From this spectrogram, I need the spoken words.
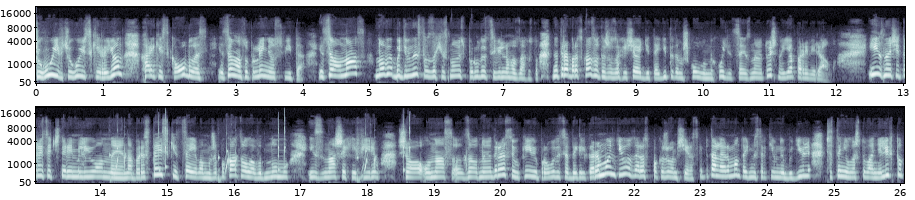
Чугуїв, Чугуївський район, Харківська область, і це у нас управління освіти. І це у нас нове будівництво захисної споруди цивільного захисту. Не треба розказувати, що захищають дітей. Діти там в школу не ходять, це я знаю точно, я перевіряла. І, значить, 34 мільйони на Берестейській. Це я вам вже показувала в одному із наших ефірів, що у нас е, за одною адресою в Києві проводиться декілька ремонтів. Ось зараз покажу вам ще раз. Капітальний ремонт адміністративної будівлі, частині влаштування ліфту,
